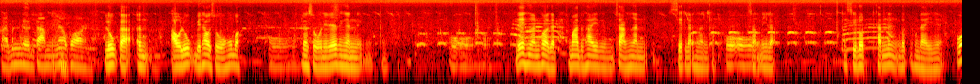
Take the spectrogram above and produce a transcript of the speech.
ให้มันเดินตามแนวพ่อนั่นน่ะลูกก็เอิ่นเอาลูกไปเท่าโสฮู้บ่โอ้ เท่าโสนี่ได้เงินโอ้โอ้ได้เฮือนค่อยก็มาแต่ไทยสร้างเฮือนเสร็จแล้วเฮือนก็โอ้โอ้สับนี่แหละก็ซื้อรถคันหนึงรถฮุนไดเนี่ยโอ้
